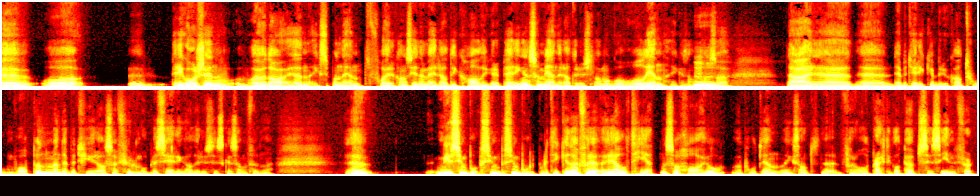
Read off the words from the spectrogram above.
Uh, og Prigozjin var jo da en eksponent for kan si, den mer radikale grupperingen, som mener at Russland må gå all in. ikke sant? Mm. Altså, det, er, det, betyr ikke bruk av atomvåpen, men det betyr altså full mobilisering av det russiske samfunnet. Eh, mye symbol, symbolpolitikk i det. For i realiteten så har jo Putin sant, for all practical purposes innført,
